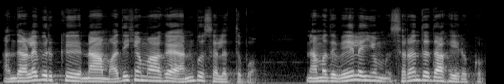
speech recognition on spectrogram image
அந்த அளவிற்கு நாம் அதிகமாக அன்பு செலுத்துவோம். நமது வேலையும் சிறந்ததாக இருக்கும்.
